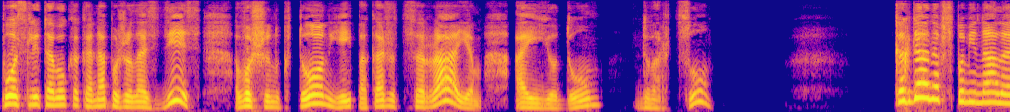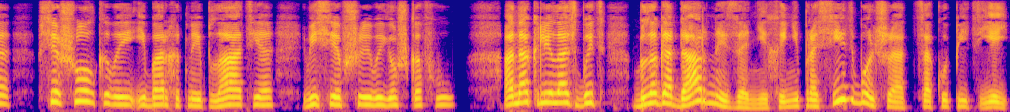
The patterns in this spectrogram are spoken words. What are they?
После того, как она пожила здесь, Вашингтон ей покажется раем, а ее дом — дворцом. Когда она вспоминала все шелковые и бархатные платья, висевшие в ее шкафу, она клялась быть благодарной за них и не просить больше отца купить ей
